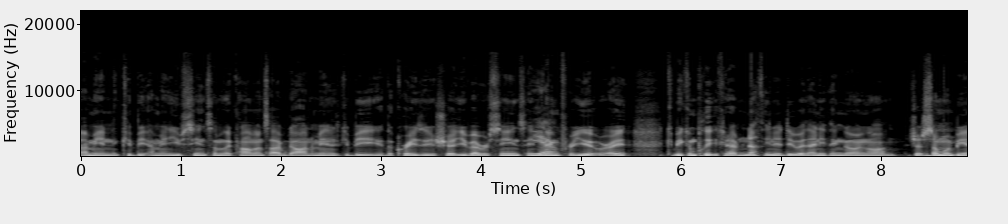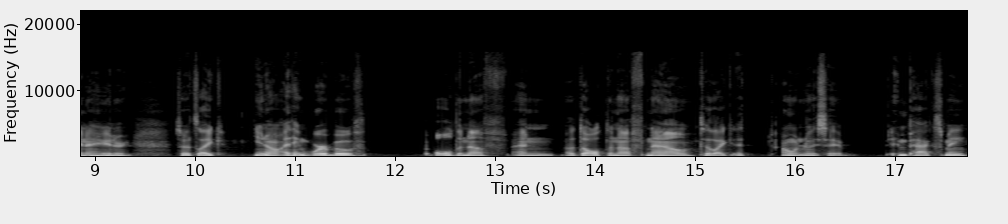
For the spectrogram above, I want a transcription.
i mean it could be i mean you've seen some of the comments i've gotten i mean it could be the craziest shit you've ever seen same Yeah. thing for you right it could be complete it could have nothing to do with anything going on it's just someone Mhm, being a mhm. hater so it's like you know i think we're both old enough and adult enough now to like it i wouldn't really say it impacts me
